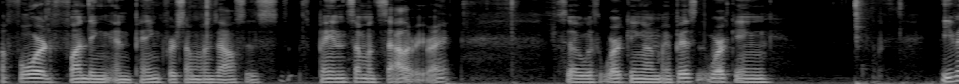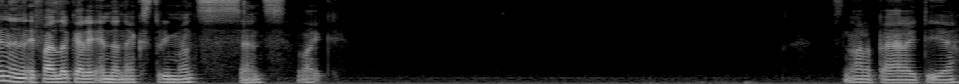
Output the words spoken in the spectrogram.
afford funding and paying for someone else's paying someone's salary, right? So with working on my business, working even in, if I look at it in the next 3 months sense, like it's not a bad idea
